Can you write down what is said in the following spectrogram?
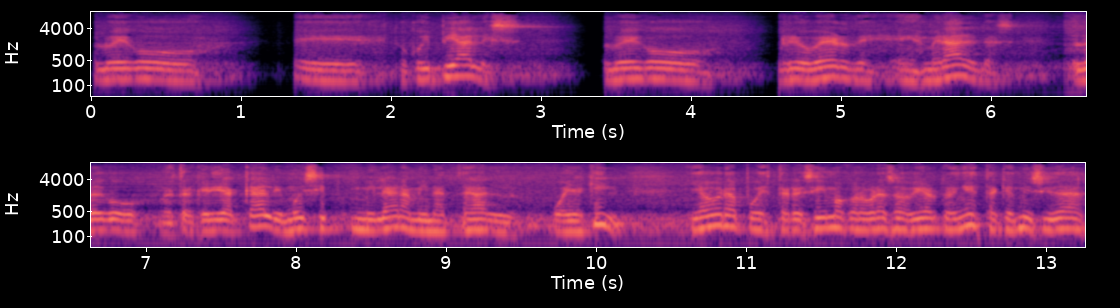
luego eh, tocó luego Río Verde, en Esmeraldas, luego nuestra querida Cali, muy similar a mi natal Guayaquil. Y ahora pues te recibimos con los brazos abiertos en esta, que es mi ciudad,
